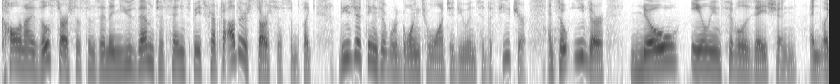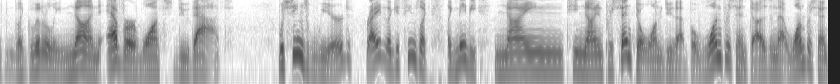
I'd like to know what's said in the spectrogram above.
colonize those star systems and then use them to send spacecraft to other star systems. Like these are things that we're going to want to do into the future. And so either no alien civilization and like like literally none ever wants to do that which seems weird, right? Like it seems like like maybe 99% don't want to do that, but 1% does, and that 1%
